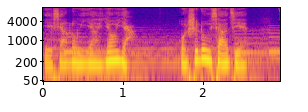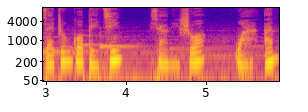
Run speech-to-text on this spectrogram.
也像鹿一样优雅。我是鹿小姐，在中国北京向你说晚安。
